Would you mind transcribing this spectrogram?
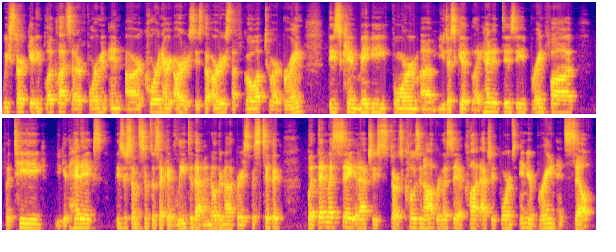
we start getting blood clots that are forming in our coronary arteries. These are the arteries that go up to our brain. These can maybe form, um, you just get lightheaded, dizzy, brain fog, fatigue, you get headaches. These are some symptoms that could lead to that. And I know they're not very specific, but then let's say it actually starts closing off, or let's say a clot actually forms in your brain itself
